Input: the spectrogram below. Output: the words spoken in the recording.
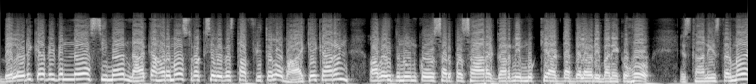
बेलौरीका विभिन्न सीमा नाकाहरूमा सुरक्षा व्यवस्था फितलो भएकै कारण अवैध नुनको ओसार पसार गर्ने मुख्य अड्डा बेलौरी बनेको हो। स्थानीय स्तरमा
